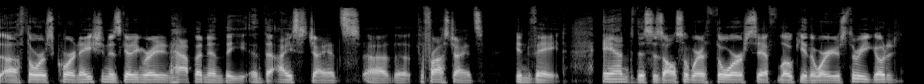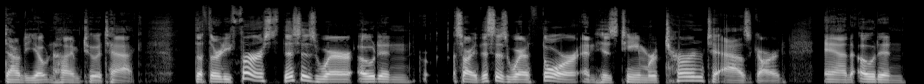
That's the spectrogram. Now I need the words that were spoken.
uh, Thor's coronation is getting ready to happen, and the and the ice giants, uh, the the frost giants, invade. And this is also where Thor, Sif, Loki, and the Warriors Three go to, down to Jotunheim to attack. The thirty first. This is where Odin. Sorry, this is where Thor and his team return to Asgard, and Odin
